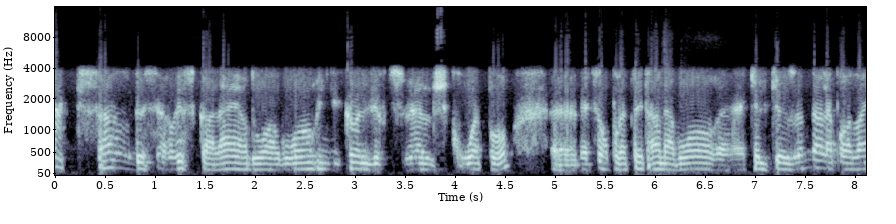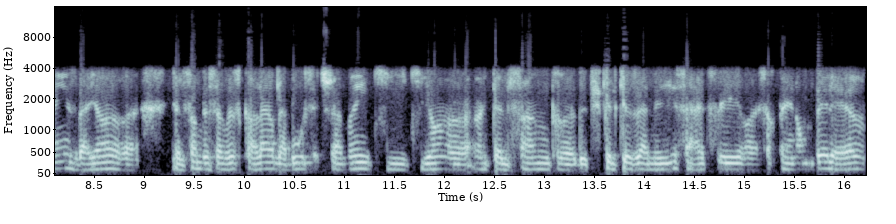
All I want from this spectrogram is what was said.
chaque centre de service scolaire doit avoir une école virtuelle? Je crois pas. Euh, ben, on pourrait peut-être en avoir euh, quelques-unes dans la province. D'ailleurs, euh, il y a le centre de service scolaire de la Beauce et de Chemin qui, qui a un, tel centre depuis quelques années. Ça attire un certain nombre d'élèves.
